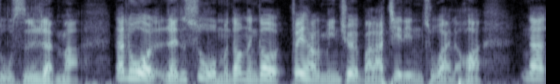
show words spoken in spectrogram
五十人嘛。那如果人数我们都能够非常的明确把它界定出来的话，那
